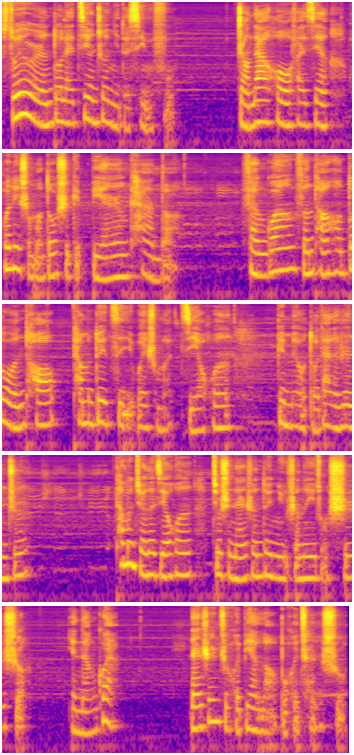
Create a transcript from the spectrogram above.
所有人都来见证你的幸福。长大后发现，婚礼什么都是给别人看的。反观冯唐和窦文涛，他们对自己为什么结婚，并没有多大的认知。他们觉得结婚就是男生对女生的一种施舍，也难怪，男生只会变老，不会成熟。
